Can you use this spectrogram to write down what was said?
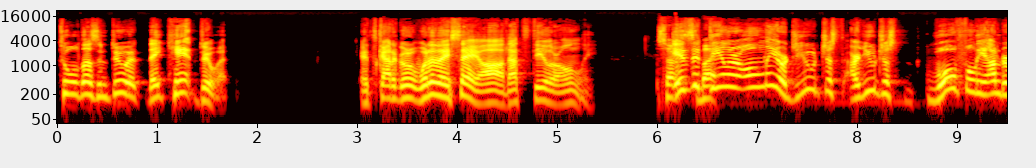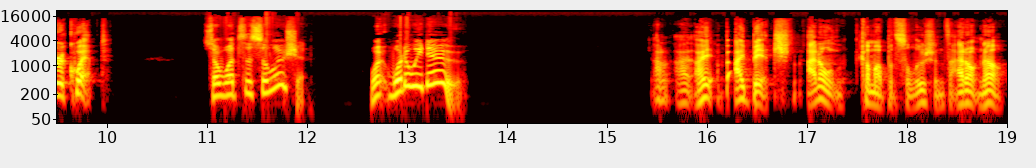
tool doesn't do it, they can't do it. It's got to go. What do they say? Oh, that's dealer only. so Is it but- dealer only, or do you just are you just woefully under equipped? So what's the solution? What what do we do? I, I I bitch. I don't come up with solutions. I don't know.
